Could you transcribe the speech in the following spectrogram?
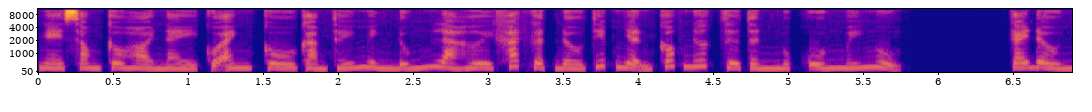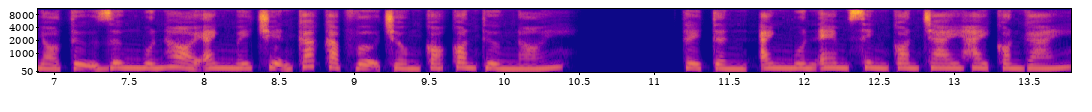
Nghe xong câu hỏi này của anh cô cảm thấy mình đúng là hơi khát gật đầu tiếp nhận cốc nước từ tần mục uống mấy ngụm. Cái đầu nhỏ tự dưng muốn hỏi anh mấy chuyện các cặp vợ chồng có con thường nói. Thầy Tần, anh muốn em sinh con trai hay con gái?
